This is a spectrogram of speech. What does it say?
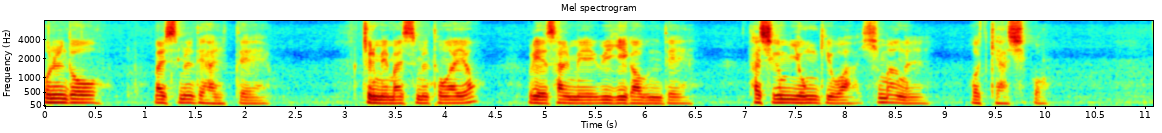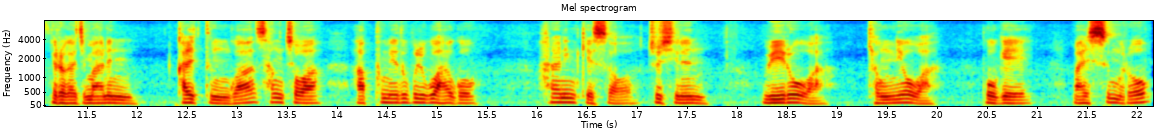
오늘도 말씀을 대할 때 주님의 말씀을 통하여 우리의 삶의 위기 가운데 다시금 용기와 희망을 얻게 하시고 여러 가지 많은 갈등과 상처와 아픔에도 불구하고 하나님께서 주시는 위로와 격려와 복의 말씀으로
